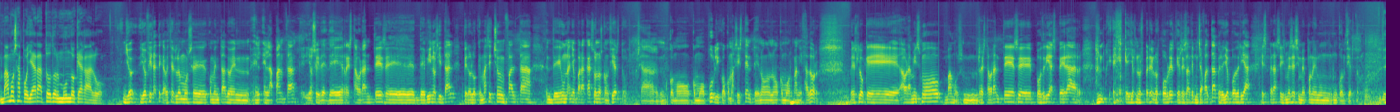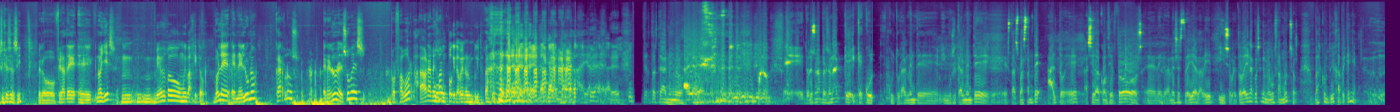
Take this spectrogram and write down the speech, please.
vamos a apoyar a todo el mundo que haga algo. Yo, yo fíjate que a veces lo hemos eh, comentado en, en, en, La Panza, que yo soy de, de restaurantes, eh, de vinos y tal, pero lo que más he hecho en falta de un año para acá son los conciertos, o sea, como, como público, como asistente, no, no como organizador. Es lo que ahora mismo, vamos, restaurantes eh, podría esperar, que ellos no esperen los pobres, que les hace mucha falta, pero yo podría esperar seis meses y me ponen un, un concierto. Es que es así, pero fíjate, ¿no oyes? Mm, Me oigo muy bajito. Vole en el 1, Carlos, en el 1 le subes, por favor, ahora mejor. Un poquito menos, un poquito. Cierto este ánimo. bueno, eh, tú eres una persona que, que cul culturalmente y musicalmente estás bastante alto, ¿eh? Has ido a conciertos eh, de grandes estrellas, David. Y sobre todo hay una cosa que me gusta mucho. Vas con tu hija pequeña.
